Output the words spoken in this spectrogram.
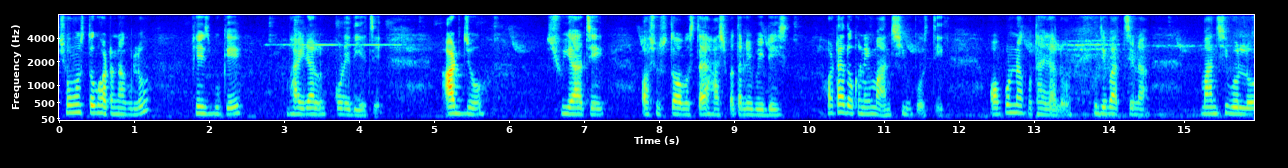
সমস্ত ঘটনাগুলো ফেসবুকে ভাইরাল করে দিয়েছে। আর্য শুয়ে আছে, অসুস্থ অবস্থায় হাসপাতালের বেডে। হঠাৎ ওখানে মানসি উপস্থিত। অপর্ণা কোথায় গেল খুঁজে পাচ্ছে না। মানসি বলল,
